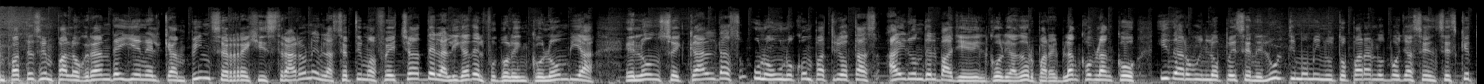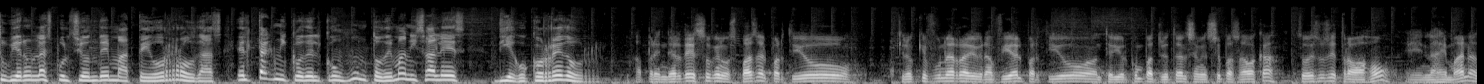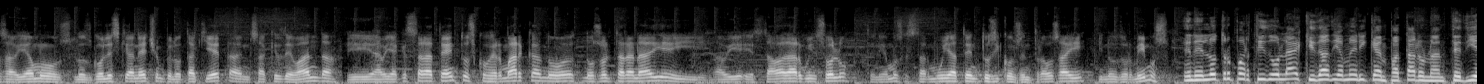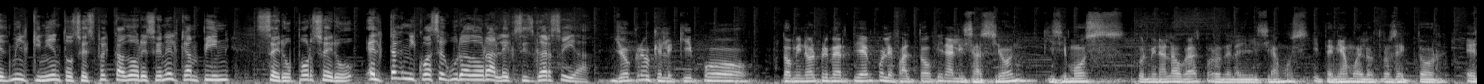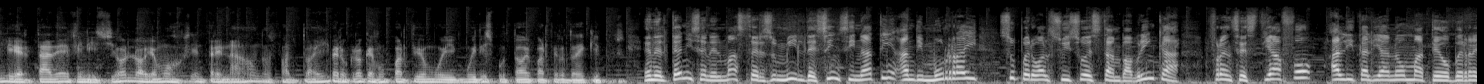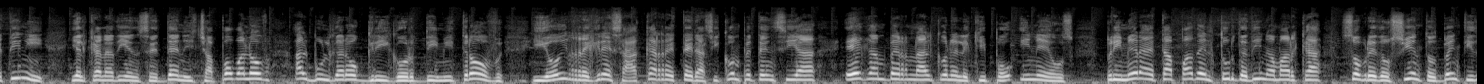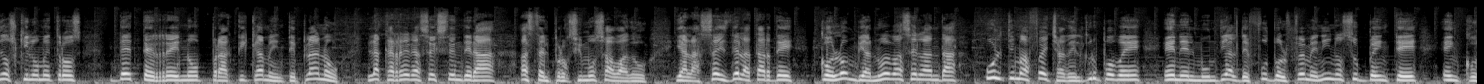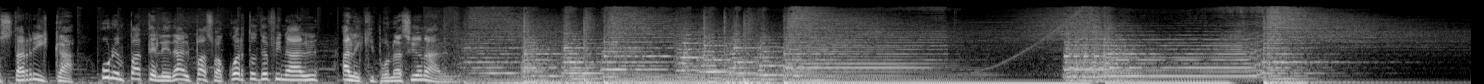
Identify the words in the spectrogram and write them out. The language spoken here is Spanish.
Empates en Palo Grande y en el Campín se registraron en la séptima fecha de la Liga del Fútbol en Colombia. El 11 Caldas 1-1 con Patriotas, Iron del Valle, el goleador para el Blanco Blanco y Darwin López en el último minuto para los boyacenses que tuvieron la expulsión de Mateo Rodas, el técnico del conjunto de Manizales, Diego Corredor. Aprender de esto que nos pasa, el partido Creo que fue una radiografía del partido anterior compatriota del semestre pasado acá. Todo eso se trabajó. En las semanas sabíamos los goles que han hecho en pelota quieta, en saques de banda. y había que estar atentos, coger marcas, no, no soltar a nadie y estaba Darwin solo. Teníamos que estar muy atentos y concentrados ahí y nos dormimos. En el otro partido, la Equidad de América empataron ante 10.500 espectadores en el Campín 0 por 0. El técnico asegurador Alexis García. Yo creo que el equipo Dominó el primer tiempo, le faltó finalización. Quisimos culminar las jugadas por donde la iniciamos y teníamos el otro sector en libertad de definición. Lo habíamos entrenado, nos faltó ahí, pero creo que fue un partido muy, muy disputado de parte de los dos equipos. En el tenis, en el Masters 1000 de Cincinnati, Andy Murray superó al suizo Stamba Brinca, Frances Tiafo al italiano Matteo Berrettini y el canadiense Denis Chapovalov al búlgaro Grigor Dimitrov. Y hoy regresa a carreteras y competencia Egan Bernal con el equipo Ineos. Primera etapa del Tour de Dinamarca sobre 222 kilómetros de terreno prácticamente plano. La carrera se extenderá hasta el próximo sábado y a las 6 de la tarde Colombia-Nueva Zelanda, última fecha del Grupo B en el Mundial de Fútbol Femenino Sub-20 en Costa Rica. Un empate le da el paso a cuartos de final al equipo nacional.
